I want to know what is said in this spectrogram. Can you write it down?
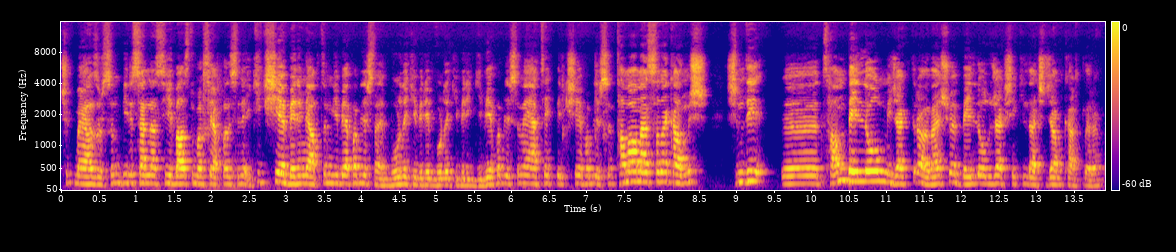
Çıkmaya hazırsın. Biri senden sihirbaz numarası istediğinde iki kişiye benim yaptığım gibi yapabilirsin. Hani buradaki biri, buradaki biri gibi yapabilirsin veya tek bir kişi yapabilirsin. Tamamen sana kalmış. Şimdi e, tam belli olmayacaktır ama ben şöyle belli olacak şekilde açacağım kartları.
